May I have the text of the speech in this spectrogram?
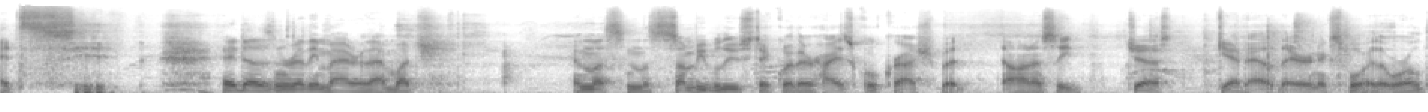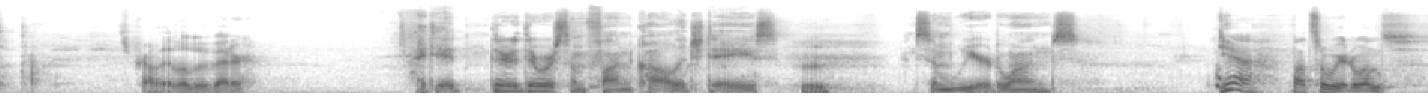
It's. it doesn't really matter that much. Unless, unless some people do stick with their high school crush, but honestly, just get out there and explore the world. It's probably a little bit better. I did. There, there were some fun college days, and some weird ones. Yeah, lots of weird ones.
